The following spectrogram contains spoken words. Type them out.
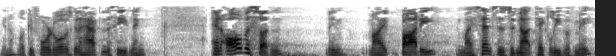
you know, looking forward to what was going to happen this evening. And all of a sudden, I mean, my body and my senses did not take leave of me,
